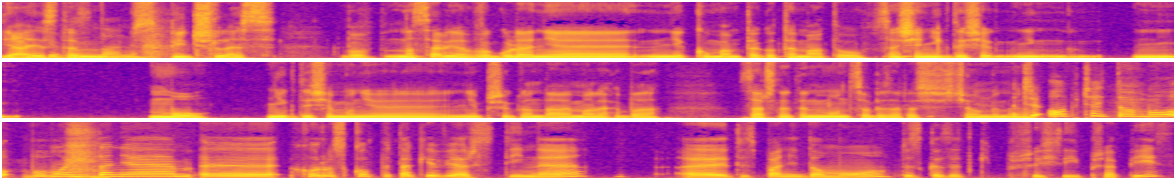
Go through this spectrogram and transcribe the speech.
Ja Takie jestem wyznania. speechless, bo na serio, w ogóle nie, nie kumam tego tematu. W sensie nigdy się ni, ni, mu, nigdy się mu nie, nie przyglądałem, ale chyba zacznę ten mun sobie zaraz ściągnę. Znaczy obczaj to, bo, bo moim zdaniem y, horoskopy takie, wiesz, z Tiny, y, to jest pani domu, to jest gazetki Przyślij Przepis,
